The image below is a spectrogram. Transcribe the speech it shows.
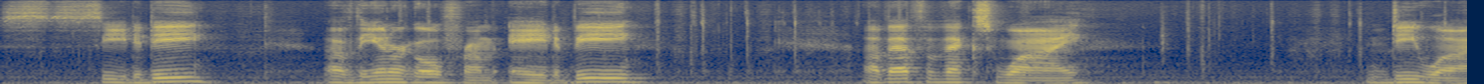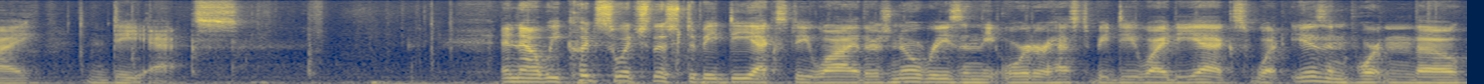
c to d, of the integral from a to b, of f of xy dy dx. And now we could switch this to be dx dy. There's no reason the order has to be dy dx. What is important, though,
